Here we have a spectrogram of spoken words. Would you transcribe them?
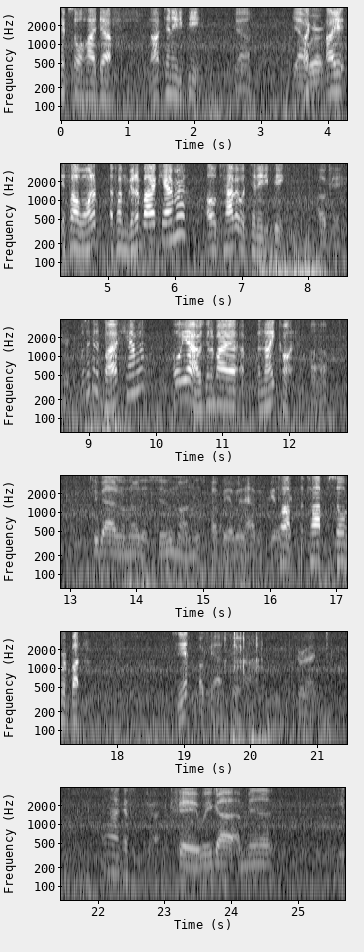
pixel high def, not 1080p. Yeah. Yeah, I, we're I, if I want to, if I'm gonna buy a camera, I'll have it with 1080p. okay. Here. Was I gonna buy a camera? Oh yeah, I was gonna buy a, a, a Nikon. Uh huh. Too bad I don't know the zoom on this puppy. I would have a feel. Top, the top silver button. See it? Okay, I see it. That's right. Yeah, I guess I'm traffic. Okay, we got a minute. Keep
